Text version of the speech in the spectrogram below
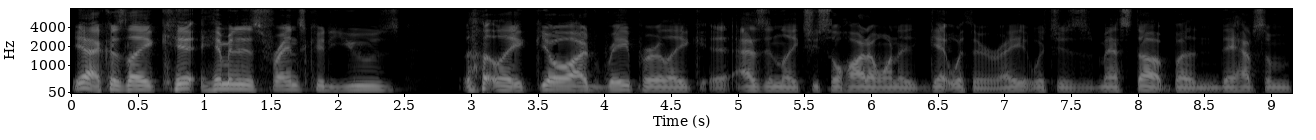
Yeah, because like him and his friends could use, like, yo, I'd rape her, like, as in like she's so hot, I want to get with her, right? Which is messed up, but they have some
